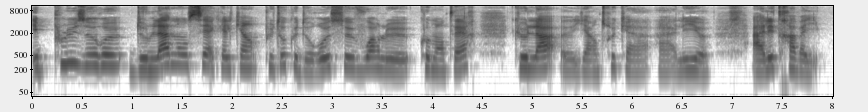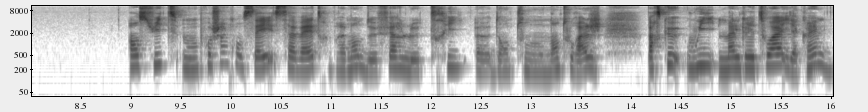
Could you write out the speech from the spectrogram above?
es plus heureux de l'annoncer à quelqu'un plutôt que de recevoir le commentaire que là, euh, il y a un truc euh, à aller travailler. Ensuite, mon prochain conseil, ça va être vraiment de faire le tri dans ton entourage parce que oui, malgré toi, il y a quand même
